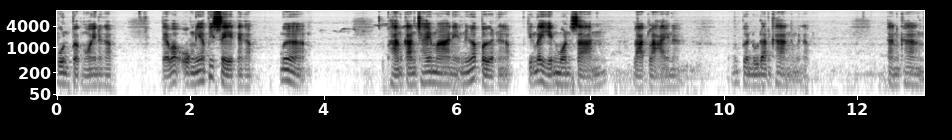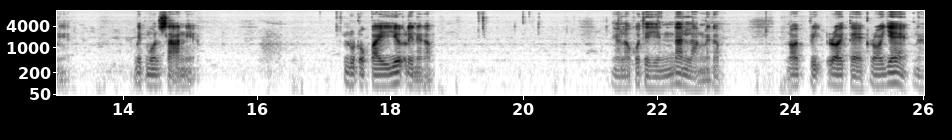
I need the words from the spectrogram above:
ปูนเปลือกหอยนะครับ แต่ว่าองค์นี้พิเศษนะครับเมื่อผ่านการใช้มาเนี่ยเนื้อเปิดนะครับ จึงได้เห็นมวลสารหลากหลายนะเพื่อนดูด้านข้างนไหมครับ ด้านข้างเนี่ยเม็ดมวลสารเนี่ย หลุดออกไปเยอะเลยนะครับเนี่ยเราก็จะเห็นด้านหลังนะครับ รอยปริรอยแตกรอยแยกนะ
